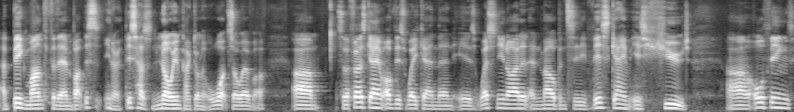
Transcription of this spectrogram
a big month for them. But this, you know, this has no impact on it whatsoever. Um, so the first game of this weekend then is Western United and Melbourne City. This game is huge. Uh, all things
